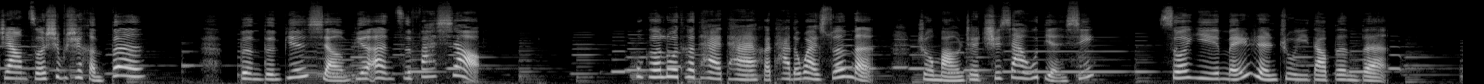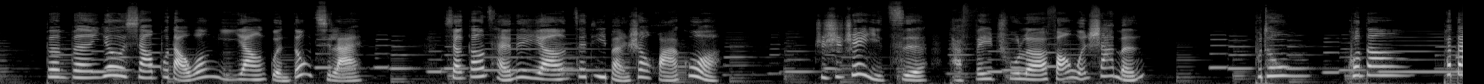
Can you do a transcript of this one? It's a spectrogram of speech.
这样做是不是很笨？笨笨边想边暗自发笑。呼格洛特太太和他的外孙们。正忙着吃下午点心，所以没人注意到笨笨。笨笨又像不倒翁一样滚动起来，像刚才那样在地板上滑过。只是这一次，它飞出了防蚊纱门，扑通，哐当，啪嗒，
